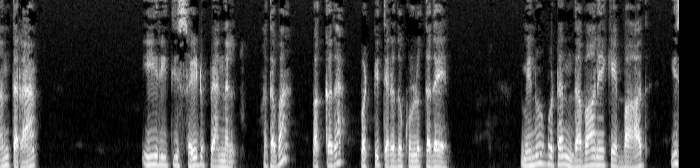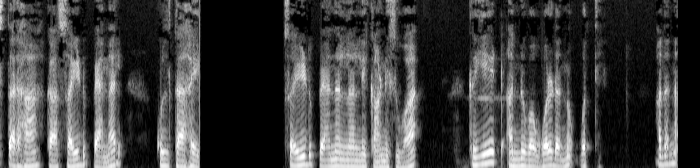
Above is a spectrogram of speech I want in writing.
ನಂತರ ಈ ರೀತಿ ಸೈಡ್ ಪ್ಯಾನಲ್ ಅಥವಾ ಪಕ್ಕದ ಪಟ್ಟಿ ತೆರೆದುಕೊಳ್ಳುತ್ತದೆ ಮೆನು ಬಟನ್ दबाने के बाद इस तरह का साइड पैनल खुलता है ಸೈಡ್ ಪ್ಯಾನಲ್ನಲ್ಲಿ ಕಾಣಿಸುವ ಕ್ರಿಯೇಟ್ ಅನ್ನುವ ವರ್ಡ್ ಅನ್ನು ಒತ್ತಿ ಅದನ್ನು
